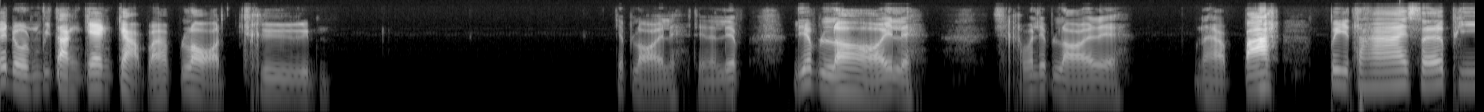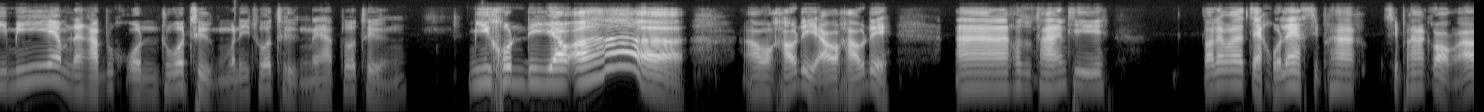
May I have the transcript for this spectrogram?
ยโดนพี่ตังแกล้งกลับครับหลอนคืน เรียบร้อยเลยทีนั้นเรียบเรียบร้อยเลยใช้คำว่าเรียบร้อยเลยนะครับปะปีท้ายเซิร์ฟพรีเมียมนะครับ ทุกคนทั่วถึงวันนี้ทั่วถึงนะครับ ทั่วถึง มีคนเดียว เออ เอาเขาดิเอาเขาดิอ่าคนสุดท้ายที ตอนแรกว่าจะแจกคนแรกสิบห้าสิบห้ากล่องแล้ว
